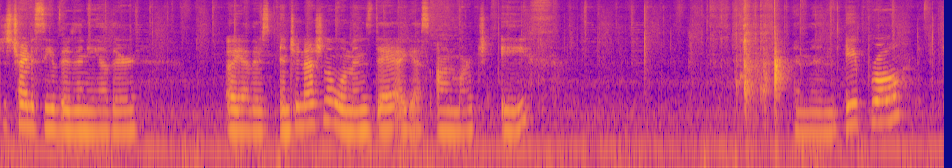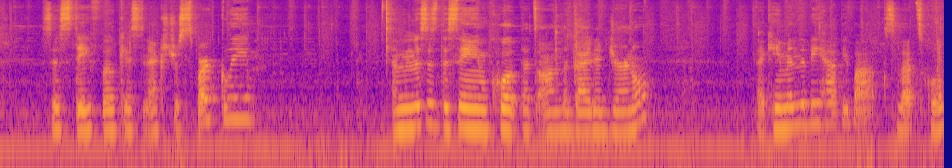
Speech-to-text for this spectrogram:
Just trying to see if there's any other, oh yeah, there's International Women's Day, I guess, on March 8th. And then April says stay focused and extra sparkly. And then this is the same quote that's on the guided journal that came in the Be Happy box, so that's cool.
